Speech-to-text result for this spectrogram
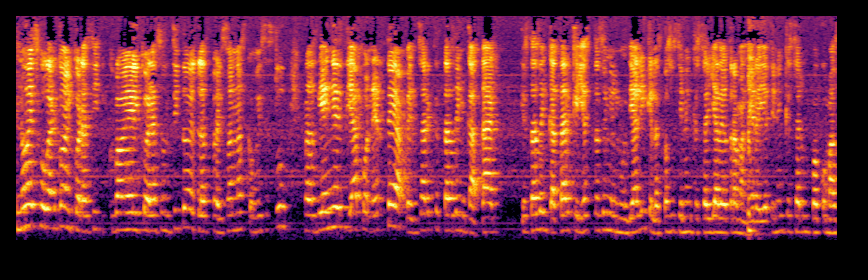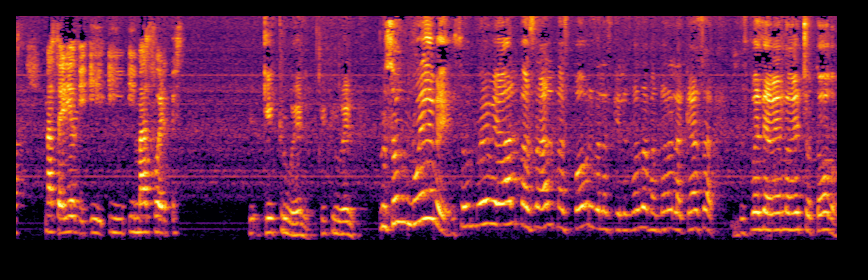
No es jugar con el, con el corazoncito de las personas, como dices tú, más bien es ya ponerte a pensar que estás en Qatar, que estás en Qatar, que ya estás en el Mundial y que las cosas tienen que ser ya de otra manera, ya tienen que ser un poco más, más serias y, y, y más fuertes. qué cruel, qué cruel. Pero son nueve, son nueve almas, almas pobres a las que les vas a mandar a la casa después de haberlo hecho todo.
